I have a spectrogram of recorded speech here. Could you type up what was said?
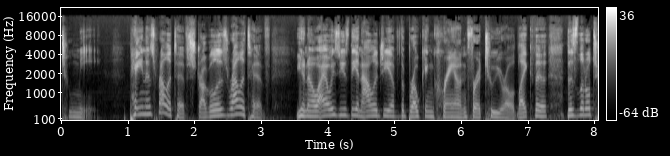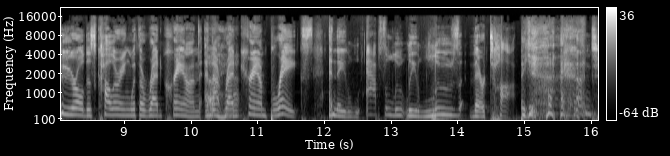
to me. Pain is relative, struggle is relative. You know, I always use the analogy of the broken crayon for a two year old. Like the this little two year old is coloring with a red crayon and that red crayon breaks and they absolutely lose their top. Yeah. and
